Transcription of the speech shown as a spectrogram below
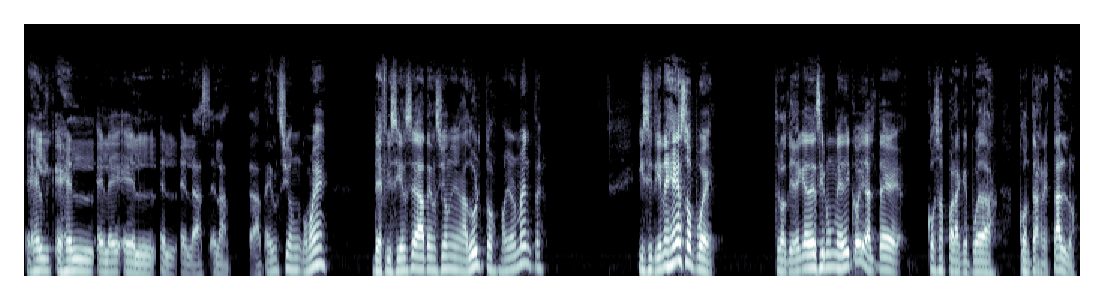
es el, es el, el, la, atención, ¿cómo es? Deficiencia de atención en adultos mayormente. Y si tienes eso, pues te lo tiene que decir un médico y darte cosas para que puedas contrarrestarlo.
